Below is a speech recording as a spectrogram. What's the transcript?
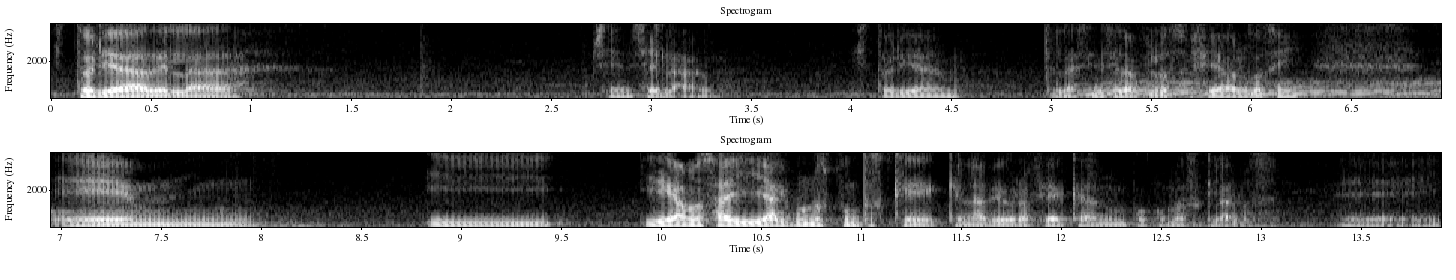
Historia de la Ciencia la Historia de la Ciencia y la Filosofía o algo así. Em, y, digamos hay algunos puntos que, en la biografía quedan un poco más claros. Eh,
